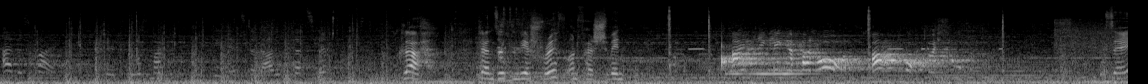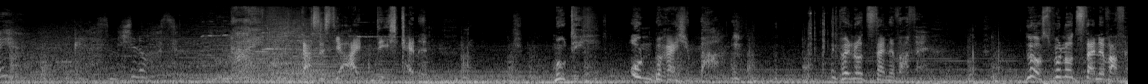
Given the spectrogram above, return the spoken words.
Alles frei. Willst du losmachen? Die letzte Ladung platzieren? Klar. Dann suchen wir Shriff und verschwinden. Eindringlinge verloren! Waffenbucht durchsuchen! Say? Lass mich los. Das ist die Aiden, die ich kenne. Mutig, unberechenbar. Benutz deine Waffe. Los, benutz deine Waffe.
